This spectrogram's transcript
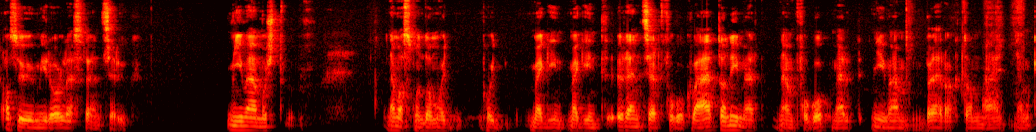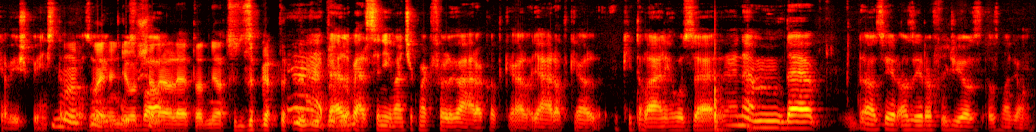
az ő miről lesz rendszerük. Nyilván most nem azt mondom, hogy, hogy megint, megint rendszert fogok váltani, mert nem fogok, mert nyilván beleraktam már nem kevés pénzt Na, az nagyon Olympusba. gyorsan el lehet adni a cuccokat. Hát el, persze nyilván csak megfelelő árakat kell, árat kell kitalálni hozzá. De nem, de, de azért, azért a Fuji az, az nagyon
